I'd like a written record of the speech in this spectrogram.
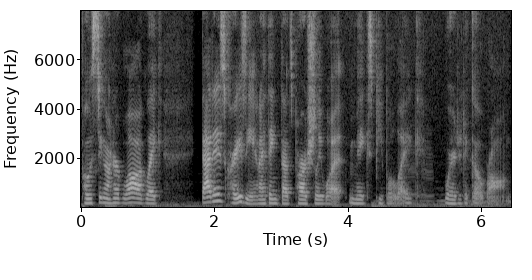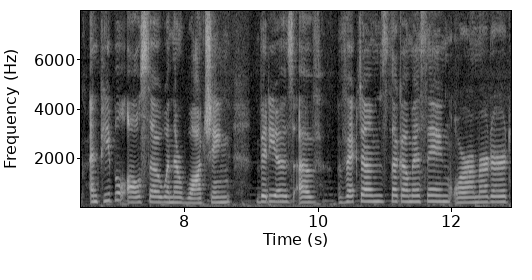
posting on her blog like that is crazy and i think that's partially what makes people like where did it go wrong And people also, when they're watching videos of victims that go missing or are murdered,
